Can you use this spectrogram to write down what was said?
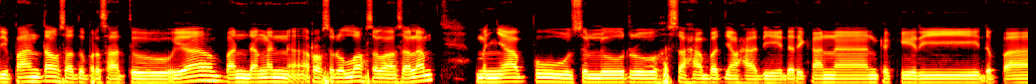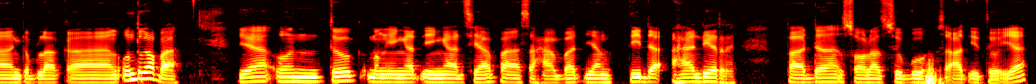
dipantau satu persatu, ya pandangan Rasulullah SAW menyapu seluruh sahabat yang hadir dari kanan ke kiri, depan ke belakang. Untuk apa? Ya, untuk mengingat-ingat siapa sahabat yang tidak hadir pada sholat subuh saat itu ya.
